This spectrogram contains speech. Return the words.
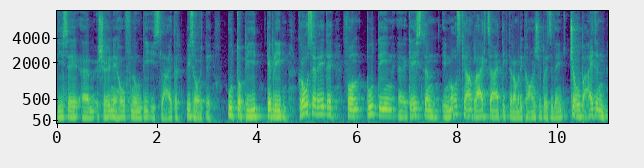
diese ähm, schöne Hoffnung, die ist leider bis heute Utopie geblieben. Große Rede von Putin äh, gestern in Moskau, gleichzeitig der amerikanische Präsident Joe Biden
